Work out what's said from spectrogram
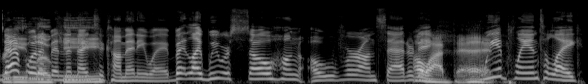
That pretty would have low been the night to come anyway. But like we were so hung over on Saturday. Oh, I bet. we had planned to like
